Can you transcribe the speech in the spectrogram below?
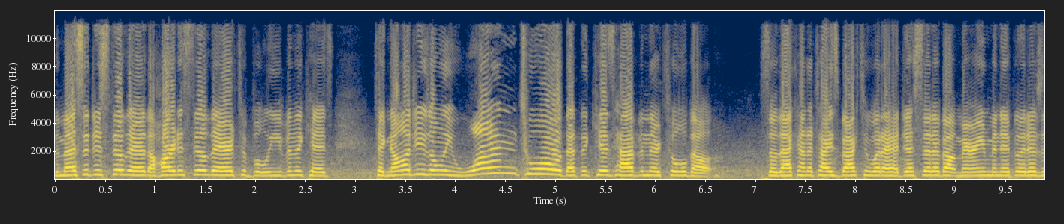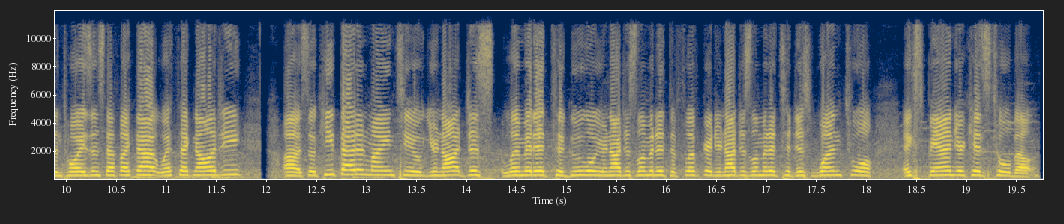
the message is still there, the heart is still there to believe in the kids. Technology is only one tool that the kids have in their tool belt. So that kind of ties back to what I had just said about marrying manipulatives and toys and stuff like that with technology. Uh, so keep that in mind too. You're not just limited to Google, you're not just limited to Flipgrid, you're not just limited to just one tool. Expand your kids' tool belt.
